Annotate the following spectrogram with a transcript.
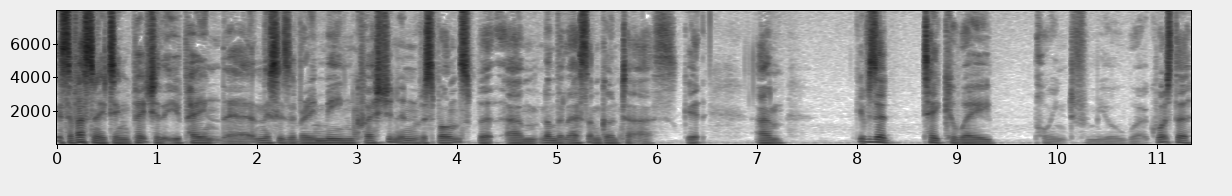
it's a fascinating picture that you paint there, and this is a very mean question in response, but um, nonetheless, I'm going to ask it. Um, give us a takeaway point from your work. What's the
